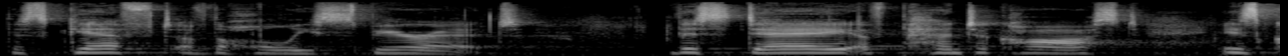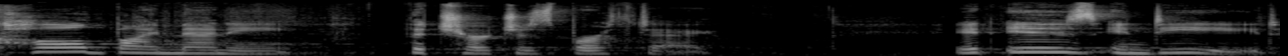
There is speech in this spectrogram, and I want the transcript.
this gift of the Holy Spirit, this day of Pentecost is called by many the church's birthday. It is indeed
